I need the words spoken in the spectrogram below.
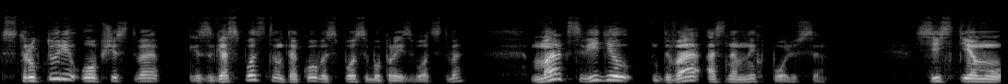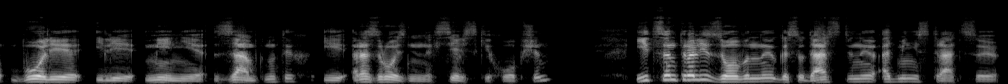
В структуре общества с господством такого способа производства Маркс видел два основных полюса. Систему более или менее замкнутых и разрозненных сельских общин и централизованную государственную администрацию,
